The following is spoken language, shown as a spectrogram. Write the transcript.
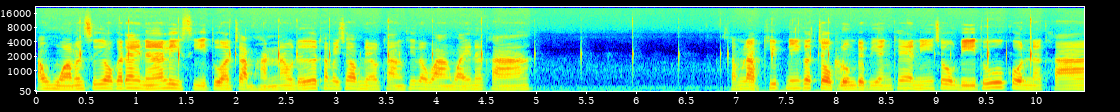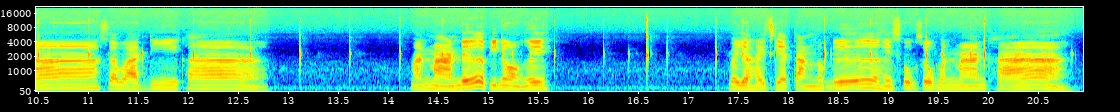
เอาหัวมันซื้อเอาก็ได้นะเลขสี่ตัวจับหันเอาเด้อถ้าไม่ชอบแนวทางที่เราวางไว้นะคะสำหรับคลิปนี้ก็จบลงแต่เพียงแค่นี้โชคดีทุกคนนะคะ สวัสดีค่ะ หมันหมานๆเด้อพี่น้องเอ้ย บ่อยากให้เสียตังค์หรอกเด้อให้สุกโศกมันมานๆค่ะ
